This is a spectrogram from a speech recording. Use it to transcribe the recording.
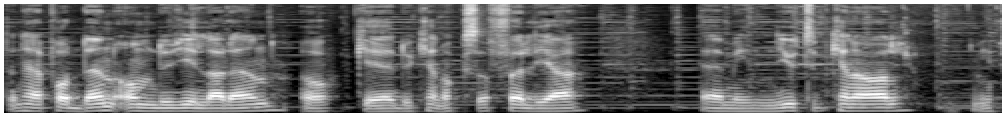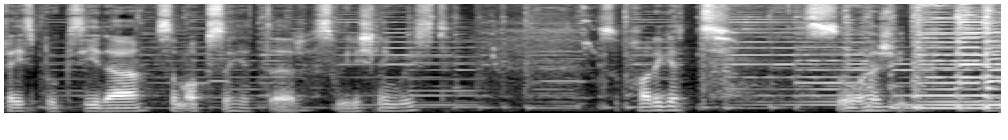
den här podden om du gillar den och eh, du kan också följa eh, min Youtube-kanal min Facebook-sida som också heter Swedish Linguist. Så ha det gött, så hörs vi.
